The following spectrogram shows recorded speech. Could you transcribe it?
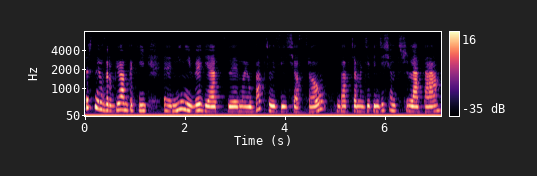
też z nią zrobiłam taki e, mini wywiad z moją babcią i z jej siostrą. Babcia ma 93 lata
